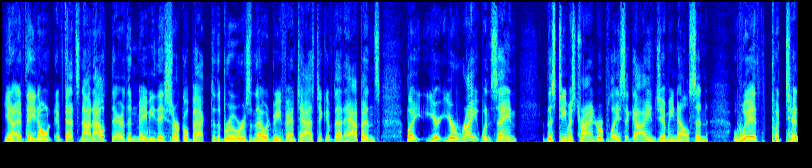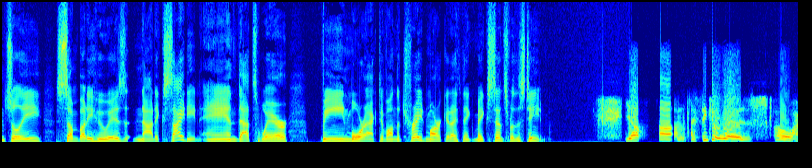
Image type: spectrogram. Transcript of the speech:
you know, if they don't, if that's not out there, then maybe they circle back to the Brewers, and that would be fantastic if that happens. But you're, you're right when saying, this team is trying to replace a guy in Jimmy Nelson with potentially somebody who is not exciting. And that's where being more active on the trade market, I think makes sense for this team. Yep. Um, I think it was, oh,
